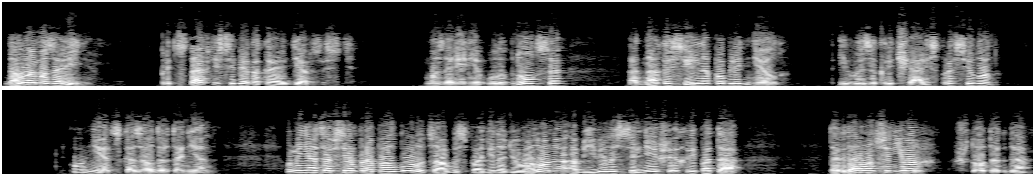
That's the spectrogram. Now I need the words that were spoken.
Долой Мазарини!» Представьте себе, какая дерзость!» Мазарини улыбнулся, однако сильно побледнел. «И вы закричали?» — спросил он. «О, нет», — сказал Д'Артаньян. «У меня совсем пропал голос, а у господина Дювалона объявилась сильнейшая хрипота. Тогда, монсеньор...» «Что тогда?»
